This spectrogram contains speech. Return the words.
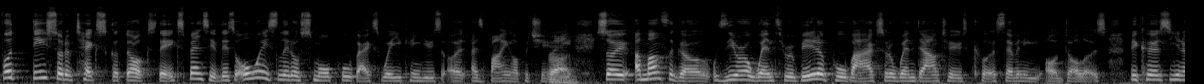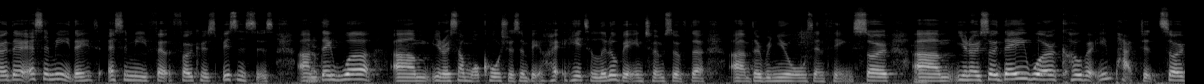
for these sort of tech stocks, they're expensive. There's always little small pullbacks where you can use uh, as buying opportunity. Right. So a month ago, Xero went through a bit of pullback, sort of went down to close 70 odd dollars because you know they're SME, they SME focused businesses. Um, yep. They were um, you know somewhat cautious and hit a little bit in terms of the um, the renewals and things. So um, you know so they were COVID impacted. So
